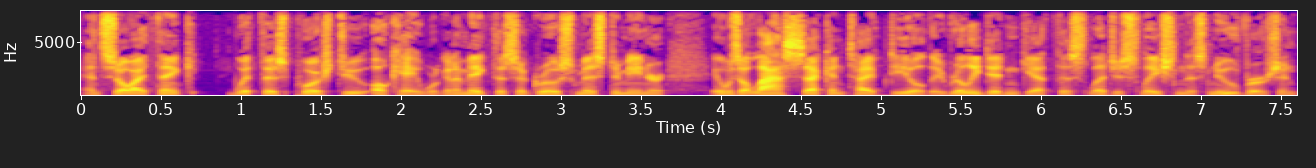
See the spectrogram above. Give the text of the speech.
And so I think with this push to, okay, we're going to make this a gross misdemeanor, it was a last second type deal. They really didn't get this legislation, this new version,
